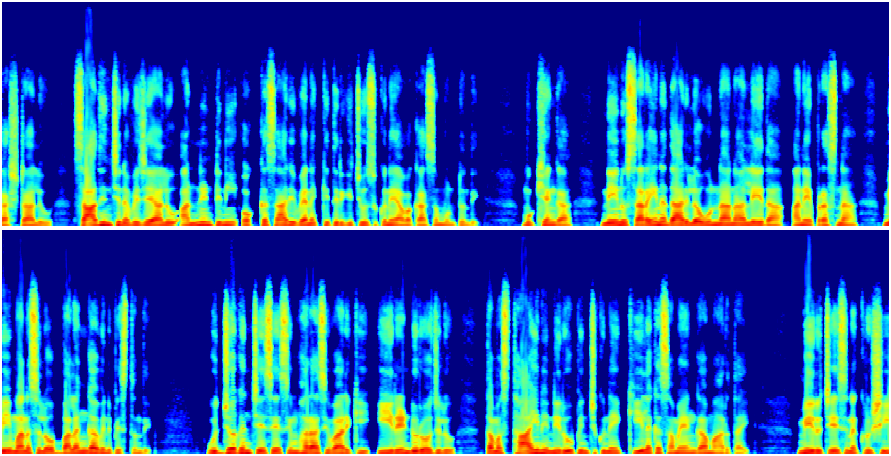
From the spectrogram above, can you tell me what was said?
కష్టాలు సాధించిన విజయాలు అన్నింటినీ ఒక్కసారి వెనక్కి తిరిగి చూసుకునే అవకాశం ఉంటుంది. ముఖ్యంగా నేను సరైన దారిలో ఉన్నానా లేదా అనే ప్రశ్న మీ మనసులో బలంగా వినిపిస్తుంది. ఉద్యోగం చేసే సింహరాశివారికి ఈ రెండు రోజులు తమ స్థాయిని నిరూపించుకునే కీలక సమయంగా మారుతాయి. మీరు చేసిన కృషి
